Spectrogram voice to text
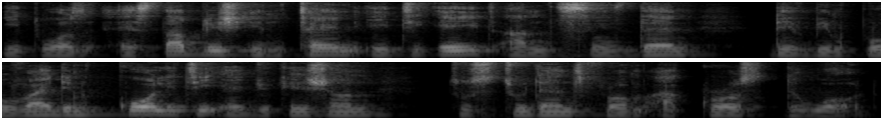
It was established in 1088 and since then they've been providing quality education to students from across the world.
